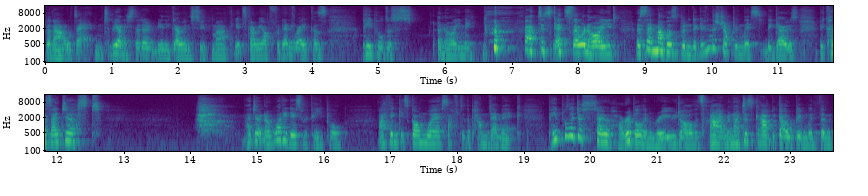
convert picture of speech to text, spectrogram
than Aldi. And to be honest, I don't really go in supermarkets very often anyway because people just annoy me. I just get so annoyed. I send my husband, I give him the shopping list and he goes, because I just, I don't know what it is with people. I think it's gone worse after the pandemic people are just so horrible and rude all the time and I just can't be coping with them.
